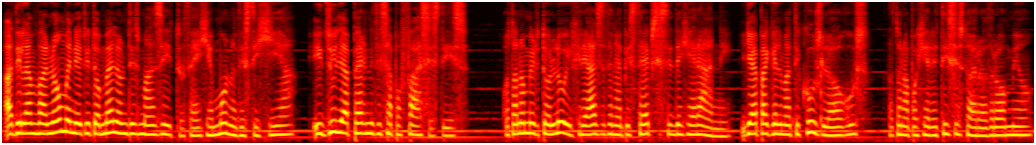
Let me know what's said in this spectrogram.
Αντιλαμβανόμενη ότι το μέλλον της μαζί του θα είχε μόνο δυστυχία, η Τζούλια παίρνει τις αποφάσεις της. Όταν ο Μυρτολούι χρειάζεται να επιστρέψει στην Τεχεράνη για επαγγελματικούς λόγους, θα τον αποχαιρετήσει στο αεροδρόμιο,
